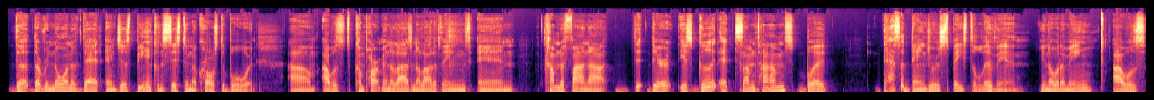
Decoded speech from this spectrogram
the the renewing of that and just being consistent across the board um, I was compartmentalizing a lot of things and come to find out that there is good at sometimes, but that's a dangerous space to live in. You know what I mean? I was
